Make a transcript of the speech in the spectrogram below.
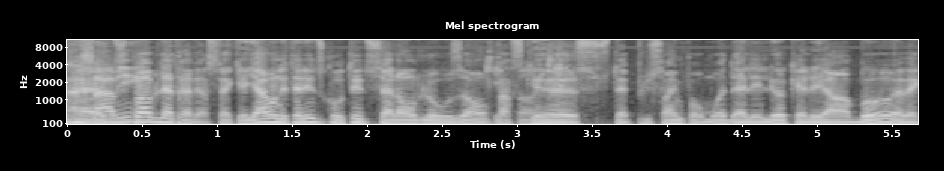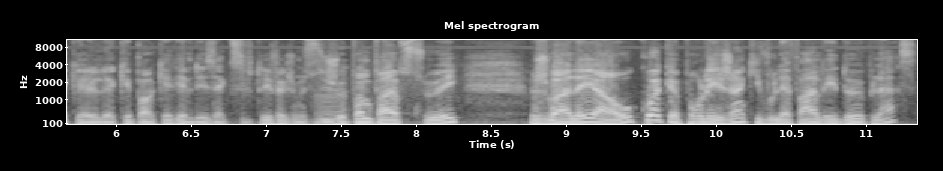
Euh, du pub de la Traverse. Fait que hier, on est allé du côté du Salon de Lauson parce que c'était plus simple pour moi d'aller là qu'aller en bas. Avec euh, le Pocket, il y avait des activités. Fait que je me suis dit, je veux pas me faire suer. Je vais aller en haut. Quoique pour les gens qui voulaient faire les deux places,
